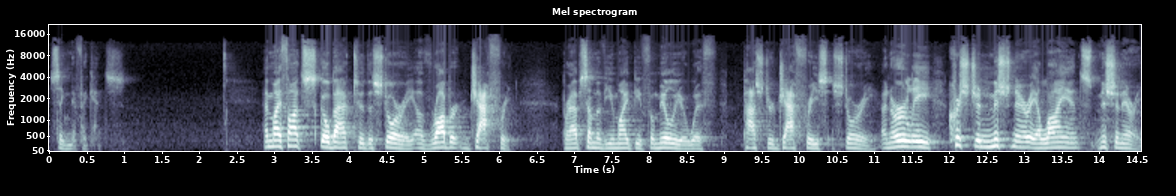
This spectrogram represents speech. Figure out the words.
significance. And my thoughts go back to the story of Robert Jaffray. Perhaps some of you might be familiar with Pastor Jaffray's story, an early Christian missionary alliance missionary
